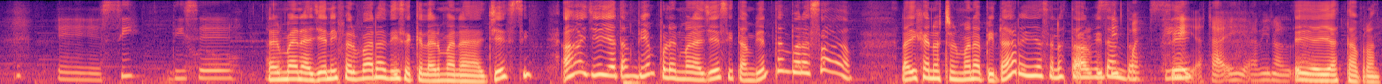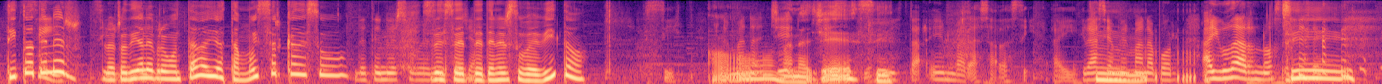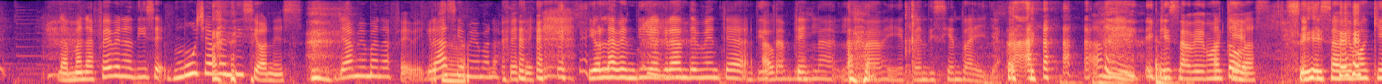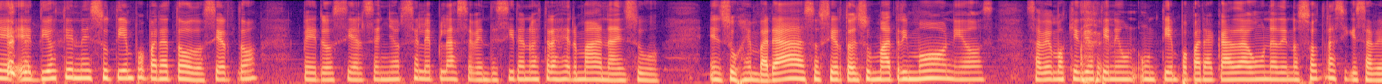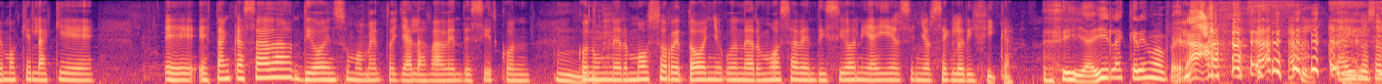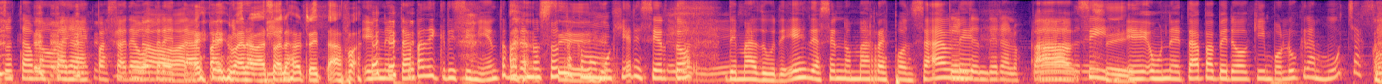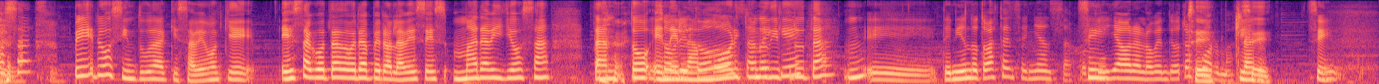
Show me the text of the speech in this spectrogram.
Eh, sí, dice. La hermana Jennifer Vara dice que la hermana Jessie. Ah, y ella también, pues la hermana Jessie también está embarazada. La hija de nuestra hermana Pilar, ella se nos estaba Sí, olvidando. pues, sí, ella está, ella vino al- Ella ya está prontito a Sí, tener. El otro día le preguntaba, ella está muy cerca de su de tener su bebé. de, ser- de tener su bebito. Sí. Oh, la hermana, Ye- hermana Jessie está embarazada, sí. Ahí, gracias, mi Mm. hermana, por ayudarnos. Sí, La hermana Febe nos dice muchas bendiciones. Ya, mi hermana Febe. Gracias, mi hermana Febe. Dios la bendiga grandemente a, a Dios usted. también la, la va a ir bendiciendo a ella. Amén. Es que sabemos A que, todas. Sí. es que sabemos que eh, Dios tiene su tiempo para todo, ¿cierto? Pero si al Señor se le place bendecir a nuestras hermanas en su en sus embarazos, ¿cierto? En sus matrimonios, sabemos que Dios tiene un, un tiempo para cada una de nosotras, así que sabemos que las que eh, están casadas, Dios en su momento ya las va a bendecir con, Mm. con un hermoso retoño, con una hermosa bendición y ahí el Señor se glorifica. Sí, ahí las queremos ver. Ah, Sí, ahí nosotros estamos No, para... pasar a no, otra etapa. que Van a pasar a la otra etapa. Es una etapa de crecimiento para nosotras Sí. como mujeres, ¿cierto? madurez. De madurez, de hacernos más responsables. De entender a los Ah, padres. sí, Sí. es una etapa, pero que involucra muchas cosas, pero sin duda que sabemos que es agotadora, pero a la vez es maravillosa, tanto en el todo, amor que uno disfruta. eh, teniendo toda esta enseñanza, porque Sí. ella ahora lo ven de otra Sí, forma. Claro, Sí. sí.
